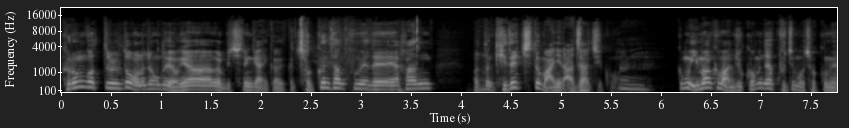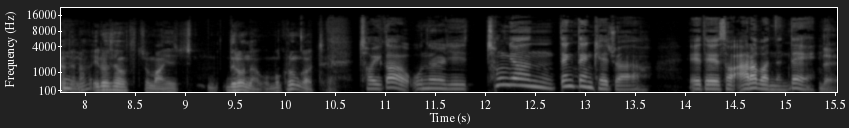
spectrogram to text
그런 것들도 어느 정도 영향을 미치는 게 아닐까. 그 접근 상품에 대한 어떤 음. 기대치도 많이 낮아지고. 음. 그러면 이만큼 안 줄 거면 내가 굳이 뭐 적금해야 음. 되나? 이런 생각도 좀 많이 늘어나고 뭐 그런 것 같아요. 저희가 오늘 이 청년 땡땡 계좌에 대해서 알아봤는데 네.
